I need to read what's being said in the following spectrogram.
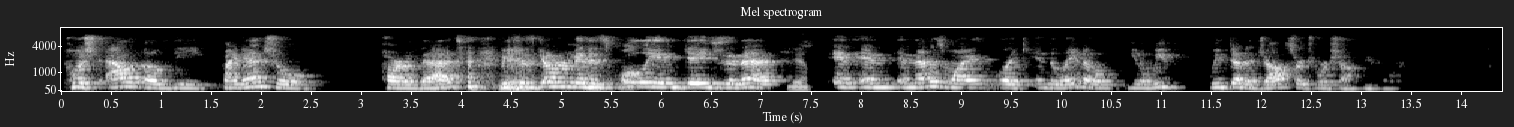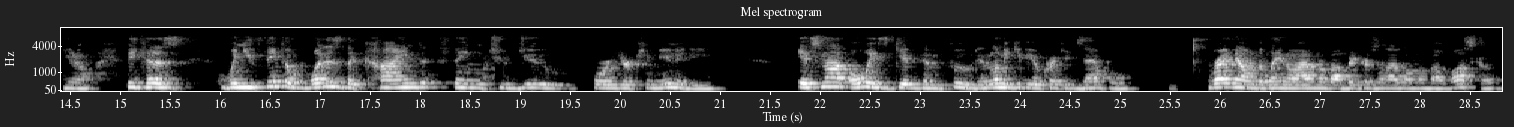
pushed out of the financial part of that because yeah. government is fully engaged in that. Yeah. And and and that is why, like in Delano, you know, we've we've done a job search workshop before. You know, because when you think of what is the kind thing to do for your community, it's not always give them food. And let me give you a quick example. Right now in Delano, I don't know about Bakersfield, I don't know about Wasco,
